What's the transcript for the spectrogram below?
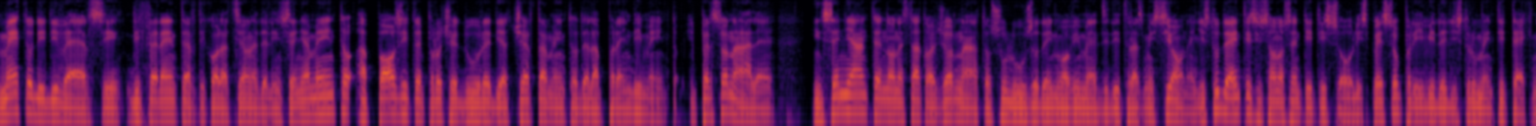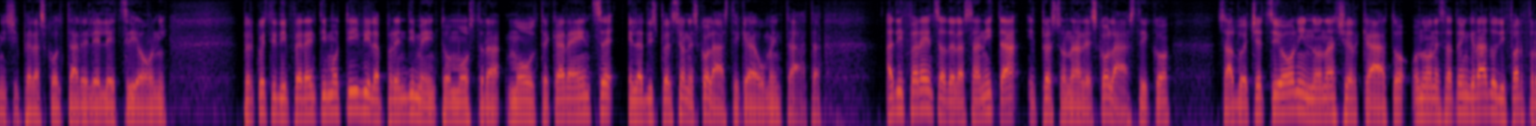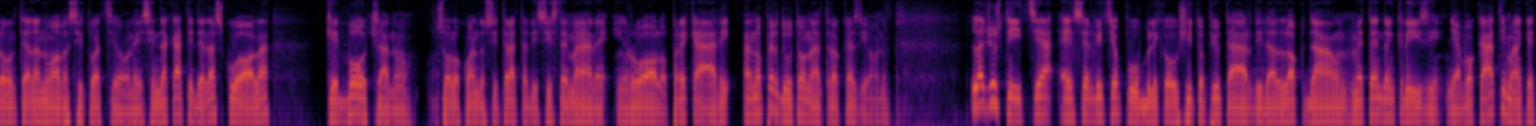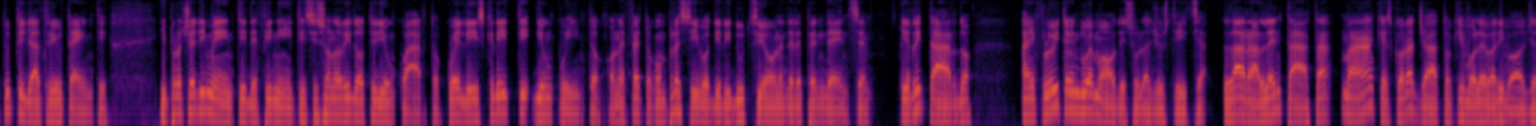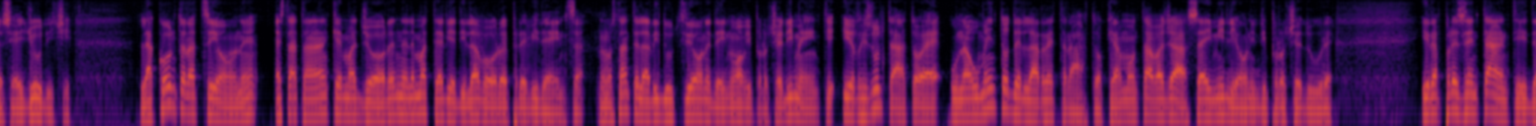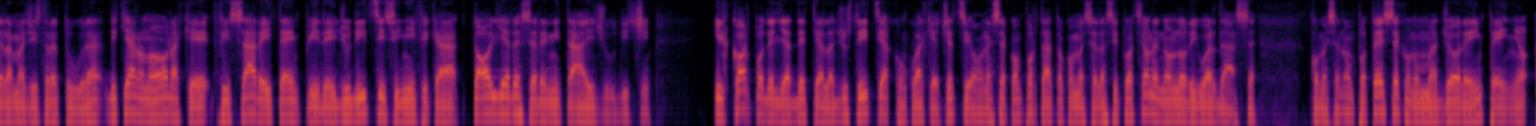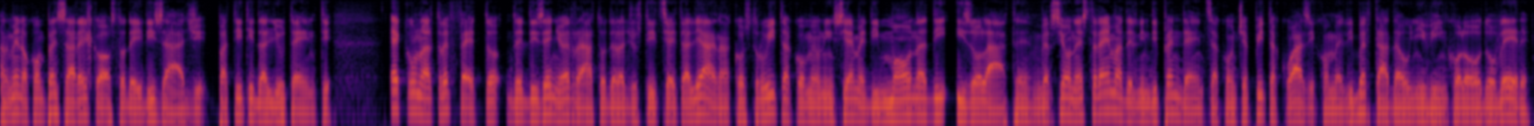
Metodi diversi, differente articolazione dell'insegnamento, apposite procedure di accertamento dell'apprendimento. Il personale insegnante non è stato aggiornato sull'uso dei nuovi mezzi di trasmissione. Gli studenti si sono sentiti soli, spesso privi degli strumenti tecnici per ascoltare le lezioni. Per questi differenti motivi l'apprendimento mostra molte carenze e la dispersione scolastica è aumentata. A differenza della sanità, il personale scolastico Salvo eccezioni, non ha cercato o non è stato in grado di far fronte alla nuova situazione. I sindacati della scuola, che vociano solo quando si tratta di sistemare in ruolo precari, hanno perduto un'altra occasione. La giustizia è il servizio pubblico uscito più tardi dal lockdown, mettendo in crisi gli avvocati ma anche tutti gli altri utenti. I procedimenti definiti si sono ridotti di un quarto, quelli iscritti di un quinto, con effetto complessivo di riduzione delle pendenze. Il ritardo ha influito in due modi sulla giustizia. L'ha rallentata, ma ha anche scoraggiato chi voleva rivolgersi ai giudici. La contrazione è stata anche maggiore nelle materie di lavoro e previdenza. Nonostante la riduzione dei nuovi procedimenti, il risultato è un aumento dell'arretrato che ammontava già a 6 milioni di procedure. I rappresentanti della magistratura dichiarano ora che fissare i tempi dei giudizi significa togliere serenità ai giudici. Il corpo degli addetti alla giustizia, con qualche eccezione, si è comportato come se la situazione non lo riguardasse, come se non potesse, con un maggiore impegno, almeno compensare il costo dei disagi patiti dagli utenti. Ecco un altro effetto del disegno errato della giustizia italiana, costruita come un insieme di monadi isolate, versione estrema dell'indipendenza concepita quasi come libertà da ogni vincolo o dovere.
